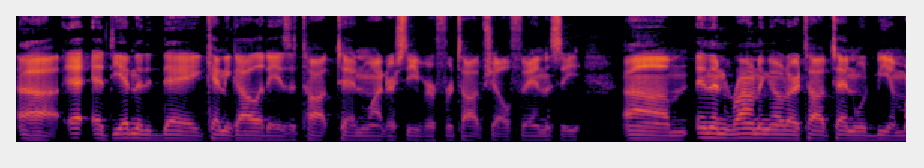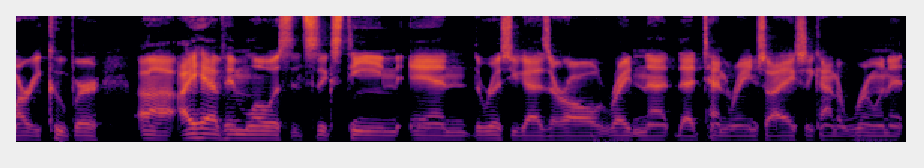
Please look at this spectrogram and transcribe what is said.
uh, at, at the end of the day, Kenny Golladay is a top 10 wide receiver for top shelf fantasy. Um, and then rounding out our top 10 would be Amari Cooper. Uh, I have him lowest at 16, and the rest you guys are all right in that, that 10 range. So I actually kind of ruin it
